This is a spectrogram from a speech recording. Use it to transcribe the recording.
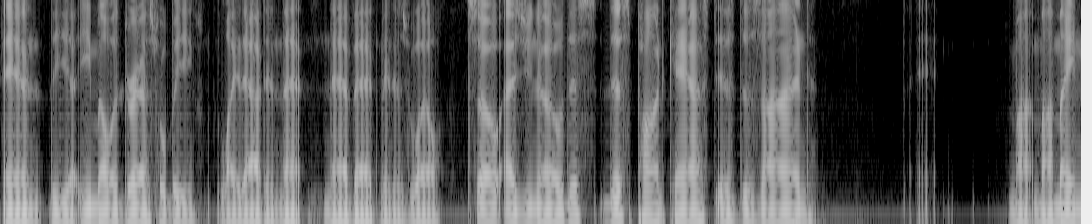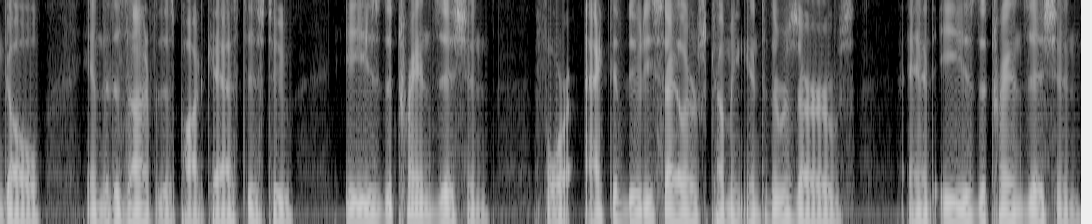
And the uh, email address will be laid out in that navadmin as well. So, as you know, this this podcast is designed my, my main goal in the design for this podcast is to ease the transition for active duty sailors coming into the reserves and ease the transition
